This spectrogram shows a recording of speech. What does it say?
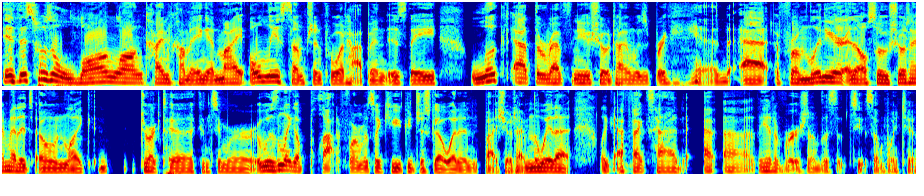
it, this was a long, long time coming, and my only assumption for what happened is they looked at the revenue Showtime was bringing in at from linear, and also Showtime had its own like direct to consumer. It wasn't like a platform. It's like you could just go in and buy Showtime. The way that like FX had, uh, they had a version of this at some point too.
